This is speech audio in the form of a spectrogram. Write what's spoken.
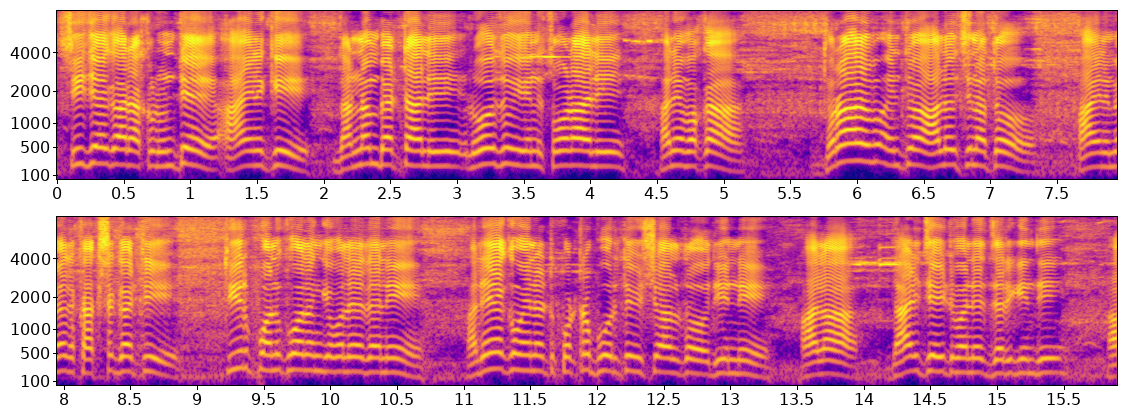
సీజే గారు అక్కడ ఉంటే ఆయనకి దండం పెట్టాలి రోజు ఈయన చూడాలి అనే ఒక దురా ఆలోచనతో ఆయన మీద కక్ష కట్టి తీర్పు అనుకూలంగా ఇవ్వలేదని అనేకమైన కుట్రపూరిత విషయాలతో దీన్ని అలా దాడి చేయటం అనేది జరిగింది. ఆ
